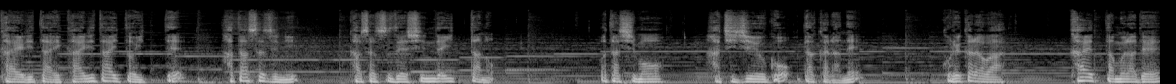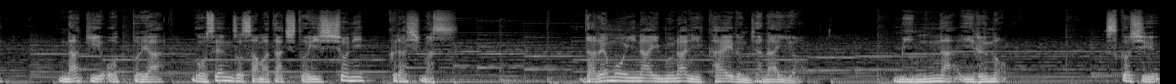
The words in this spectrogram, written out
帰りたい帰りたいと言って果たせずに仮設で死んでいったの。私も85だからね。これからは帰った村で亡き夫やご先祖様たちと一緒に暮らします。誰もいない村に帰るんじゃないよ。みんないるの。少し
